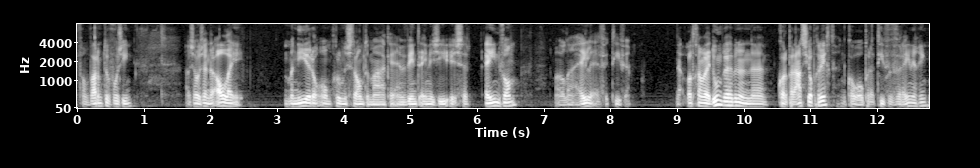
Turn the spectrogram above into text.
van warmte voorzien. Nou, zo zijn er allerlei manieren om groene stroom te maken en windenergie is er één van, maar wel een hele effectieve. Nou, wat gaan wij doen? We hebben een uh, corporatie opgericht, een coöperatieve vereniging.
